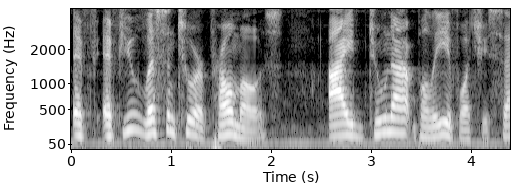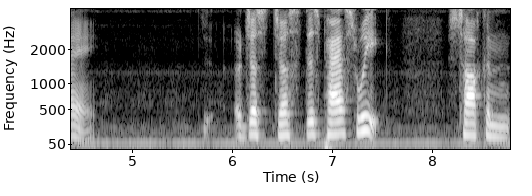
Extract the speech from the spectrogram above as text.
if if you listen to her promos, I do not believe what she's saying. Just just this past week, she's talking.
